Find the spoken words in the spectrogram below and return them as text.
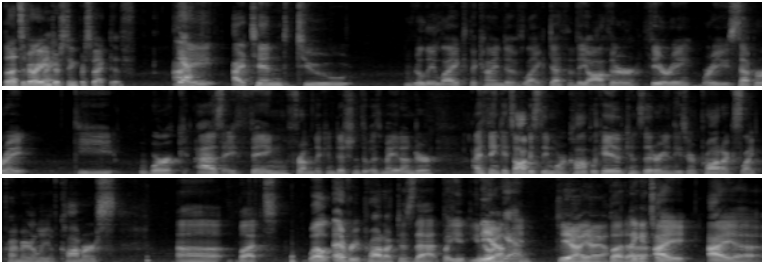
But that's a very Right. interesting perspective. Yeah. I I tend to really like the kind of like death of the author theory where you separate the work as a thing from the conditions it was made under. I think it's obviously more complicated considering these are products like primarily of commerce. Uh, but well, every product is that. But you, you know what Yeah. I Yeah. mean. Yeah, yeah, yeah. But uh, I get you. I I uh,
